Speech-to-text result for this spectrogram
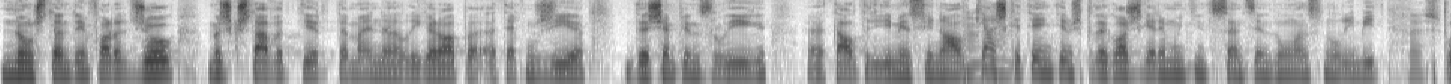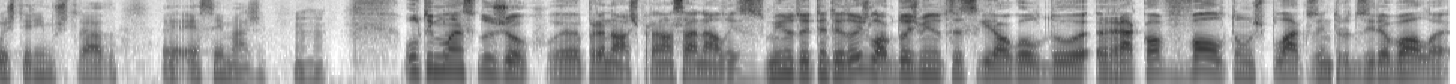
não estando em fora de jogo, mas gostava de ter também na Liga Europa a tecnologia da Champions League, a tal tridimensional, uhum. que acho que até em termos pedagógicos era muito interessante, sendo um lance no limite, pois. depois terem mostrado uh, essa imagem. Uhum. Último lance do jogo, para nós, para a nossa análise. Minuto 82, logo dois minutos a seguir ao gol do Rakov, voltam os polacos a introduzir a bola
